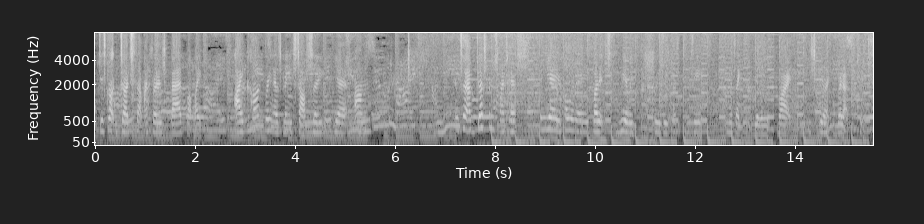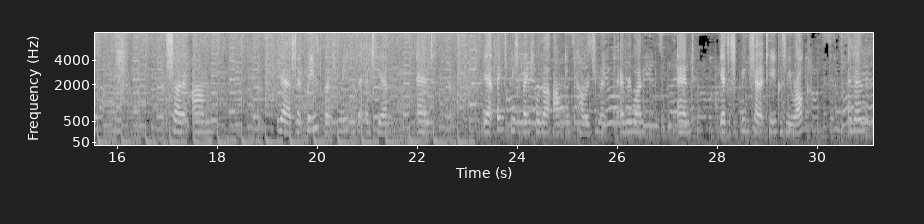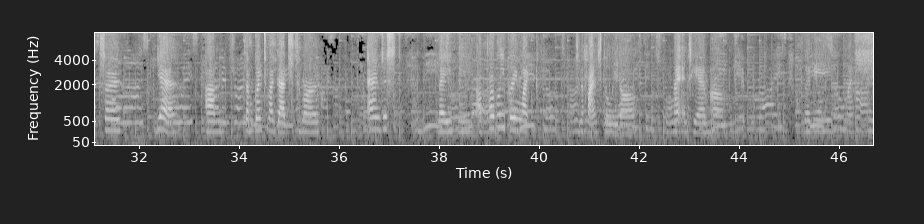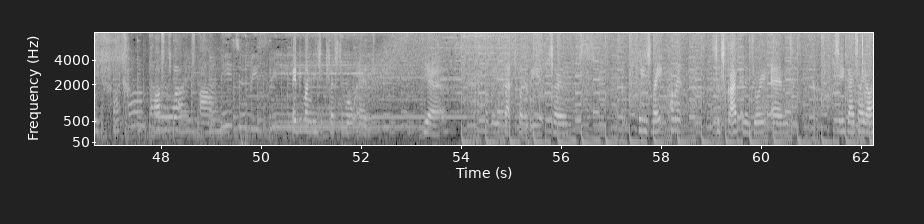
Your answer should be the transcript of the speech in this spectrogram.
just not judge that my photo's bad, but like I can't bring as many stuff. So yeah, um, and so I've just finished my test, and yay, holiday, but it's really crazy as you can see. And it's like really white, it to be like red at the tips. So um, yeah, so please vote for me in the NTM, and yeah, thanks Peter Fame for the um, encouragement to everyone, and yeah, just big shout out to you because you rock. And then, so, yeah, um, so I'm going to my dad's tomorrow, and just maybe, I'll probably bring like, to the fine School Leader, my NTM, um, maybe my classes um, maybe my music festival, and yeah, probably that's gonna be it. So please rate, comment, subscribe, and enjoy. And see you guys later.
